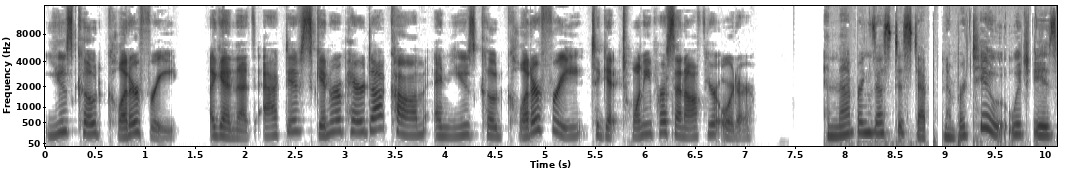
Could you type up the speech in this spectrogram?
use code CLUTTERFREE. Again, that's ActiveSkinRepair.com and use code CLUTTERFREE to get 20% off your order. And that brings us to step number two, which is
